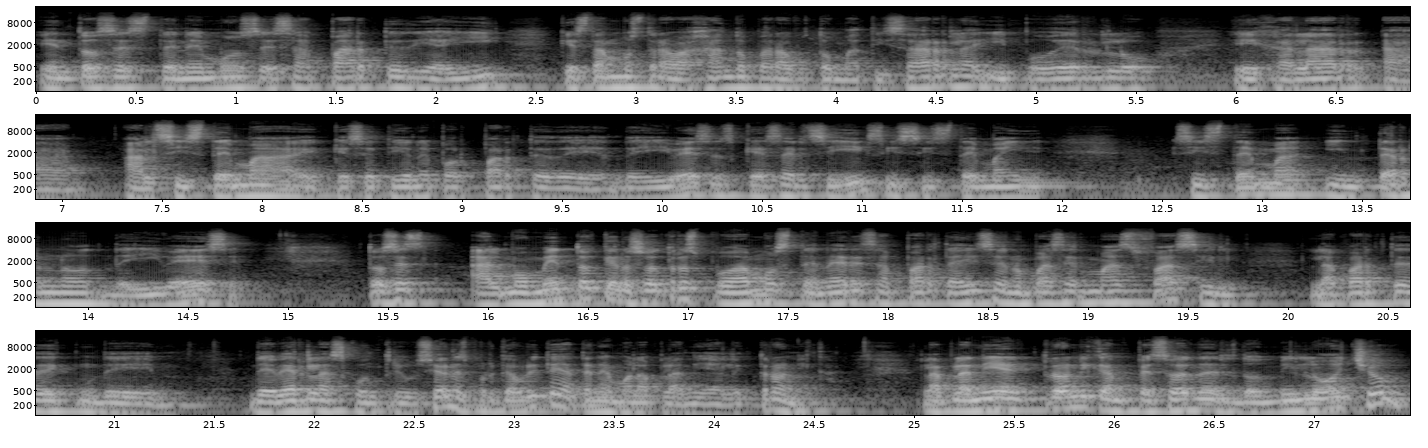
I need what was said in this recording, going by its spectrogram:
entonces tenemos esa parte de ahí que estamos trabajando para automatizarla y poderlo eh, jalar al sistema eh, que se tiene por parte de, de IBS, que es el CIX y sistema, sistema interno de IBS. Entonces, al momento que nosotros podamos tener esa parte ahí, se nos va a hacer más fácil la parte de ver las contribuciones, porque ahorita ya tenemos la planilla electrónica. La planilla electrónica empezó en el 2008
